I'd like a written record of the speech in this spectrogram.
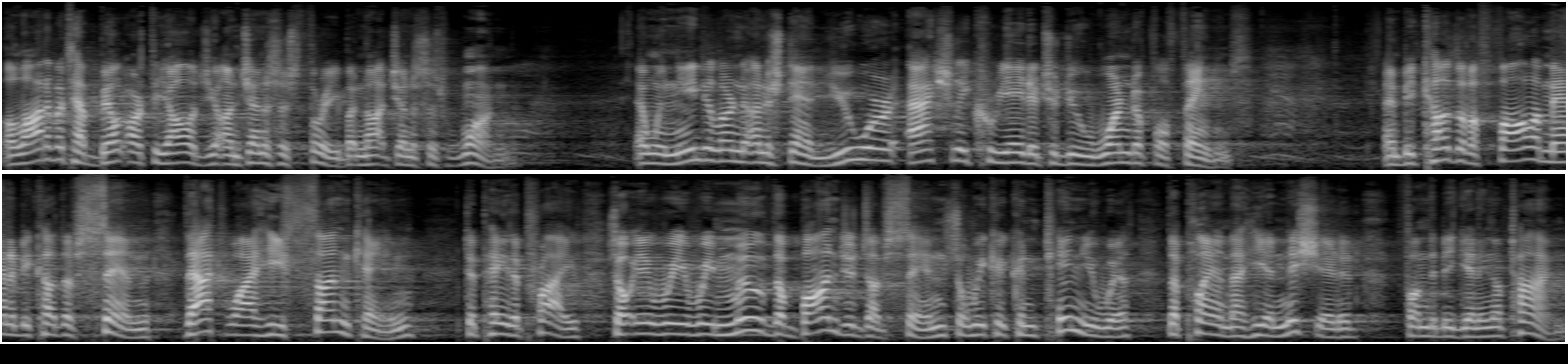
A lot of us have built our theology on Genesis 3, but not Genesis 1. And we need to learn to understand you were actually created to do wonderful things. And because of the fall of man and because of sin, that's why his son came to pay the price. So we remove the bondage of sin so we could continue with the plan that he initiated from the beginning of time.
